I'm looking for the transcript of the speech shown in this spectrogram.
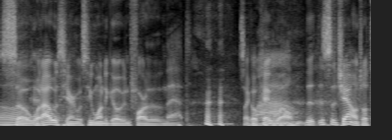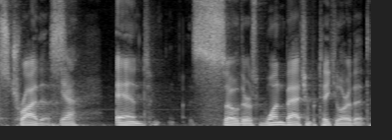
so okay. what I was hearing was he wanted to go even farther than that. it's like, okay, Wow. well, th- this is a challenge. Let's try this. Yeah. And so there's one batch in particular that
